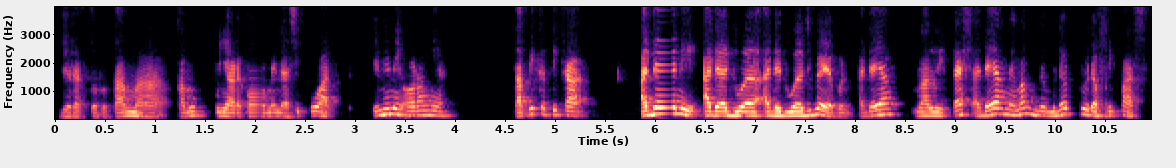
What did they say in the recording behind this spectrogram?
direktur utama, kamu punya rekomendasi kuat. Ini nih orangnya. Tapi ketika ada nih ada dua ada dua juga ya bun ada yang melalui tes ada yang memang benar-benar udah free pass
